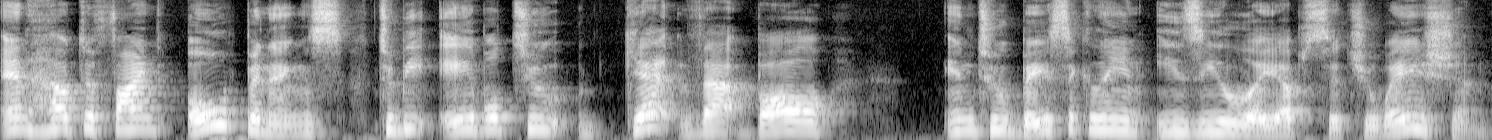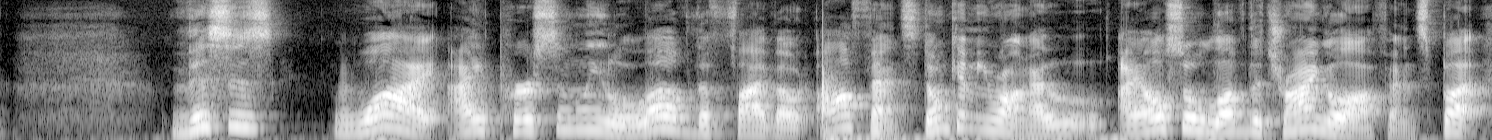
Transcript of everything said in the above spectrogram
and how to find openings to be able to get that ball into basically an easy layup situation. This is why I personally love the five out offense. Don't get me wrong, I, I also love the triangle offense, but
